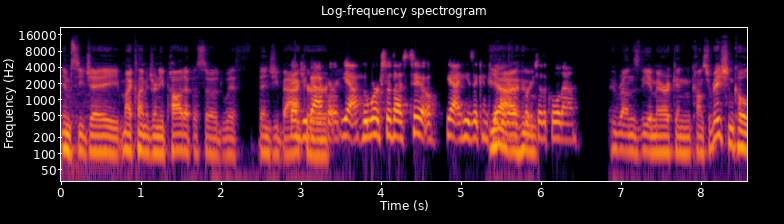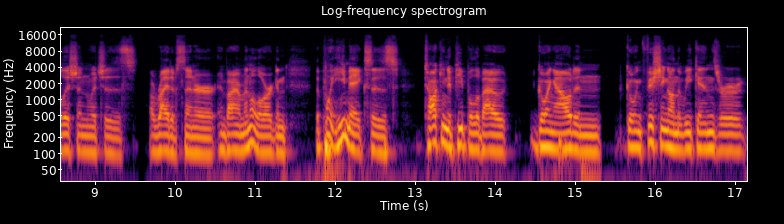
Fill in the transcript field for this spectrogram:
MCJ My Climate Journey pod episode with Benji Backer. Benji Backer, yeah, who works with us too. Yeah, he's a contributor yeah, who, to the Cool Down. Who runs the American Conservation Coalition, which is a right of center environmental org. And the point he makes is talking to people about going out and going fishing on the weekends or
